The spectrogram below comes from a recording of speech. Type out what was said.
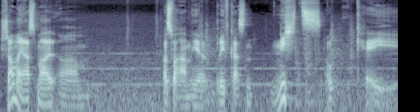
Schauen wir erstmal, ähm, was wir haben hier Briefkasten. Nichts. Okay.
